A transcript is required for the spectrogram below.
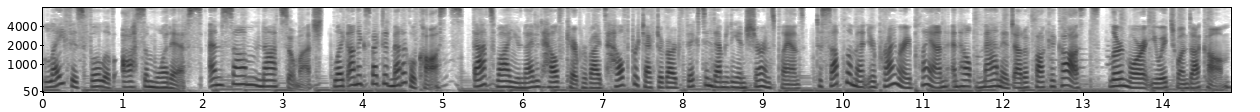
Life is full of awesome what ifs, and some not so much, like unexpected medical costs. That's why United Healthcare provides Health Protector Guard fixed indemnity insurance plans to supplement your primary plan and help manage out of pocket costs. Learn more at uh1.com.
